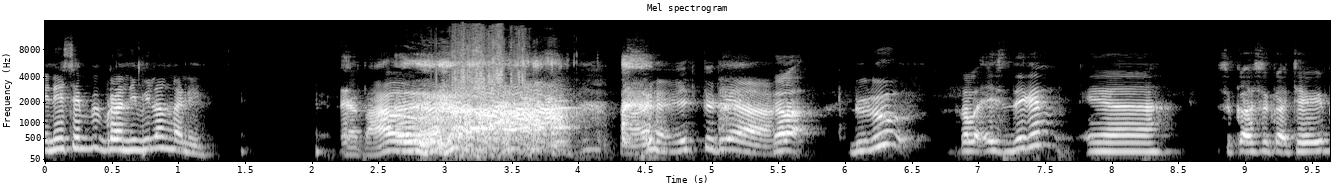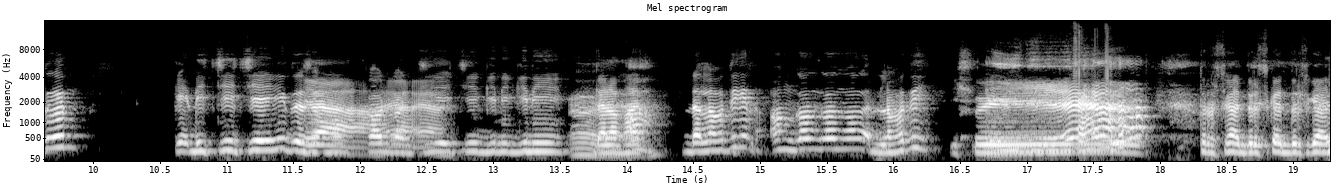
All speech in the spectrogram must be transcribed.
ini SMP berani bilang nggak nih? nggak tahu Ah, itu dia. kalau dulu kalau SD kan ya suka-suka cewek itu kan kayak dicie-cie gitu Iya, sama kawan-kawan iya, iya. cie-cie gini-gini Eh, Dalam hati. ah dalam hati kan oh enggak enggak enggak dalam hati teruskan teruskan teruskan.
